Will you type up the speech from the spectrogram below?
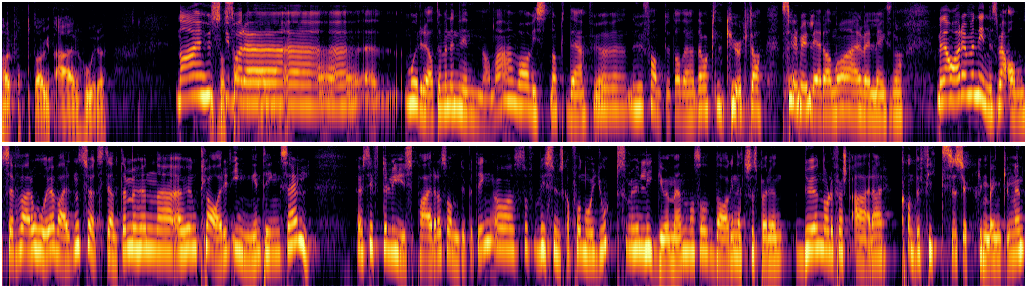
har oppdaget er hore? Nei, jeg husker bare uh, Mora til venninna mi var visstnok det. For hun, hun fant ut av det. Det var ikke noe kult, da. Selv om vi ler av nå. er det veldig lenge siden. da. Men jeg har en venninne som jeg anser for å være hore. Verdens søteste jente. Men hun, eh, hun klarer ingenting selv. Hun Skifter lyspærer og sånne type ting. Og så hvis hun skal få noe gjort, så må hun ligge med menn. Og så dagen etter så spør hun Du, når du først er her, kan du fikse kjøkkenbenken min?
